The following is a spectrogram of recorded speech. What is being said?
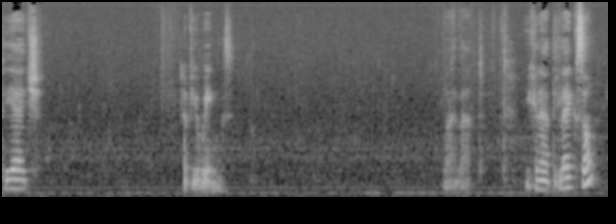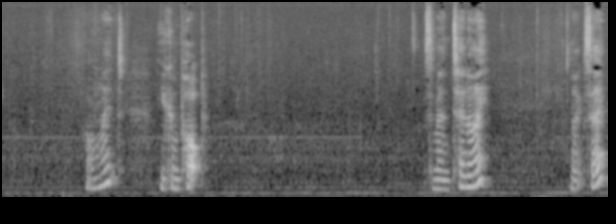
the edge of your wings. Like that. You can add the legs on. Alright you can pop some antennae like so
